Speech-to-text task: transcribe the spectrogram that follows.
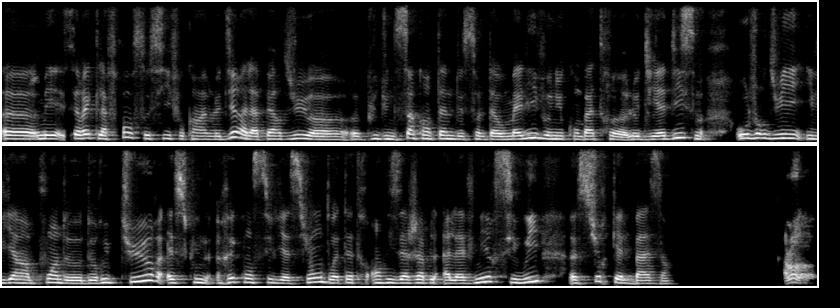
Euh, mais c'est vrai que la France aussi, il faut quand même le dire, elle a perdu euh, plus d'une cinquantaine de soldats au Mali venus combattre le djihadisme. Aujourd'hui, il y a un point de, de rupture. Est-ce qu'une réconciliation doit être envisageable à l'avenir? Si oui, sur quelle base? Alors,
